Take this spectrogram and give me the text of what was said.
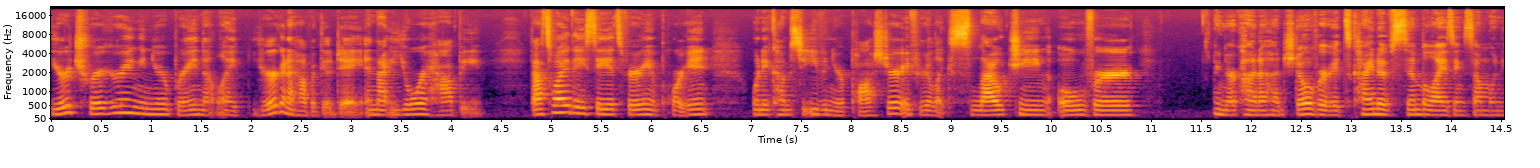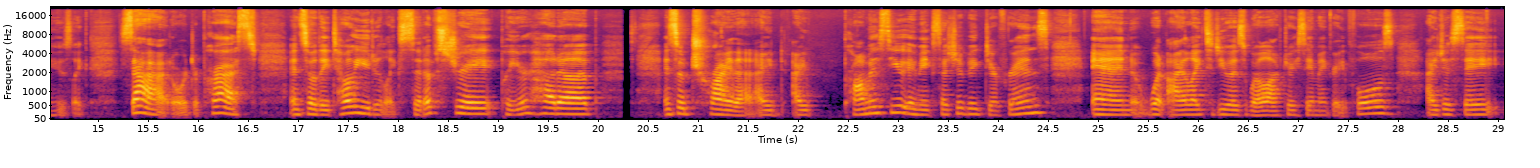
you're triggering in your brain that, like, you're gonna have a good day and that you're happy. That's why they say it's very important when it comes to even your posture. If you're like slouching over, and you're kind of hunched over, it's kind of symbolizing someone who's like sad or depressed. And so they tell you to like sit up straight, put your head up. And so try that. I I promise you it makes such a big difference and what i like to do as well after i say my gratefuls i just say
